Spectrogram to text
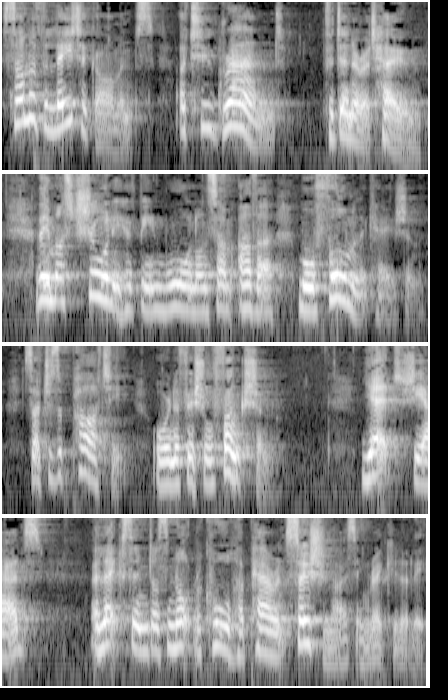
some of the later garments are too grand for dinner at home. They must surely have been worn on some other, more formal occasion, such as a party or an official function. Yet, she adds, Alison does not recall her parents socializing regularly.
